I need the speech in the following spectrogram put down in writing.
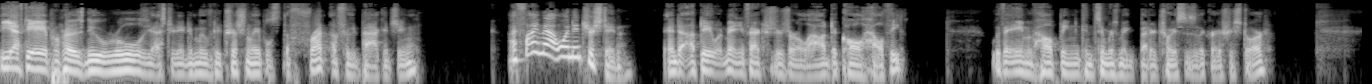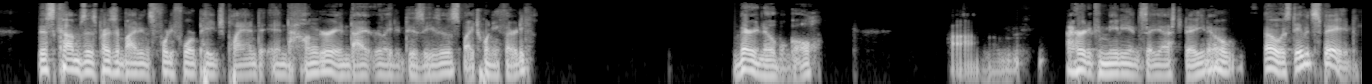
The FDA proposed new rules yesterday to move nutrition labels to the front of food packaging. I find that one interesting and to update what manufacturers are allowed to call healthy with the aim of helping consumers make better choices at the grocery store. This comes as President Biden's 44 page plan to end hunger and diet related diseases by 2030. Very noble goal. Um, I heard a comedian say yesterday, you know, oh, it's David Spade.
